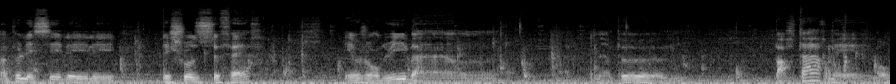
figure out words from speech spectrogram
un peu laissé les, choses se faire. Et aujourd'hui, ben, on, on, est un peu pas en retard, mais bon,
